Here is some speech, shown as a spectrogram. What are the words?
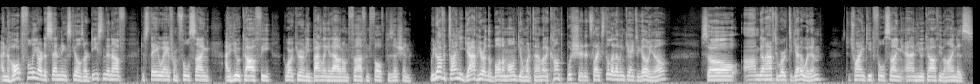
And hopefully our descending skills are decent enough to stay away from Fuglsang and Hugh Carthy, who are currently battling it out on 5th and 4th position. We do have a tiny gap here at the bottom on Guillaume Martin, but I can't push it. It's like still 11k to go, you know? So I'm gonna have to work together with him to try and keep Fuglsang and Carthy behind us.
